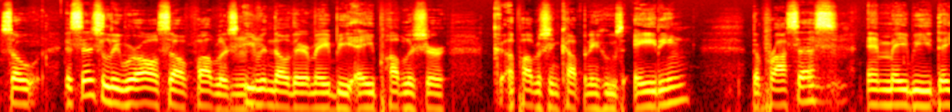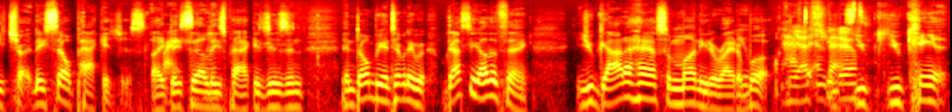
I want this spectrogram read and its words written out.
So essentially, we're all self-published, mm-hmm. even though there may be a publisher, a publishing company who's aiding the process, mm-hmm. and maybe they char- they sell packages, like they Right. sell these mm-hmm. packages, and and don't be intimidated. That's the other thing. You gotta have some money to write a book. have Yes, to you do. You you can't.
